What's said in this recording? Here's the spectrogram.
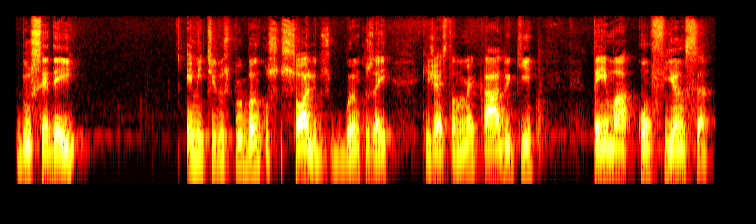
do CDI, emitidos por bancos sólidos, bancos aí que já estão no mercado e que têm uma confiança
